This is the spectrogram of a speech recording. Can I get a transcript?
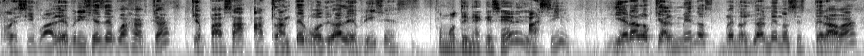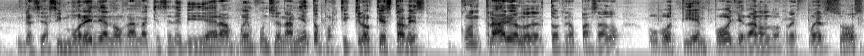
Recibió a Alebrijes de Oaxaca. ¿Qué pasa? Atlante goleó a Alebrijes. Como tenía que ser. Así. Y era lo que al menos, bueno, yo al menos esperaba, decía, si Morelia no gana, que se le pidiera buen funcionamiento, porque creo que esta vez, contrario a lo del torneo pasado, hubo tiempo, llegaron los refuerzos,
